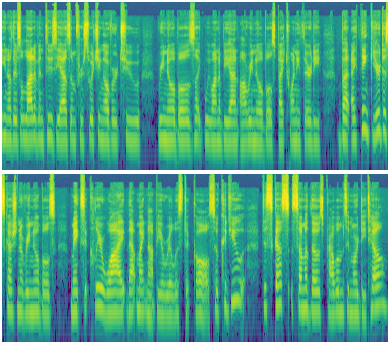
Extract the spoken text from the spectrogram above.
you know, there's a lot of enthusiasm for switching over to renewables, like we want to be on all renewables by 2030. But I think your discussion of renewables makes it clear why that might not be a realistic goal. So, could you discuss some of those problems in more detail?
